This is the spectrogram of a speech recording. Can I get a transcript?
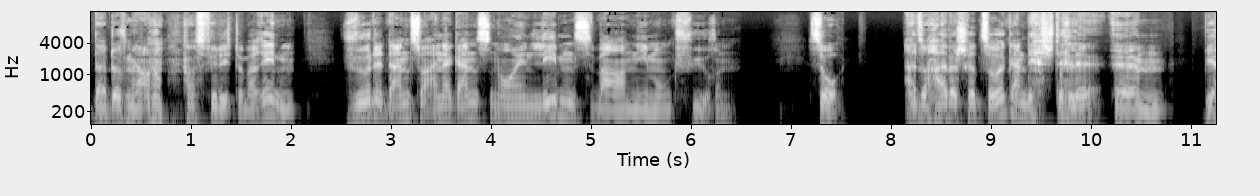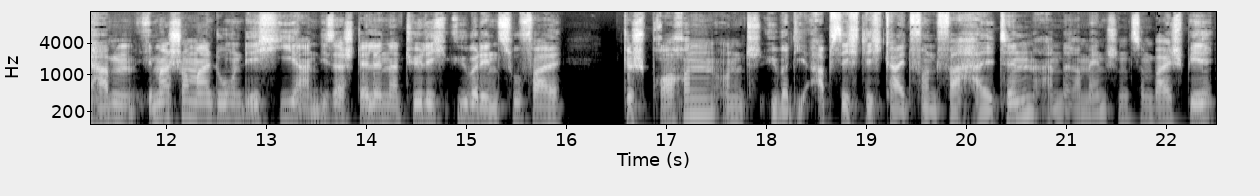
da dürfen wir auch noch mal ausführlich drüber reden, würde dann zu einer ganz neuen Lebenswahrnehmung führen. So, also halber Schritt zurück an der Stelle. Ähm, wir haben immer schon mal, du und ich, hier an dieser Stelle natürlich über den Zufall gesprochen und über die Absichtlichkeit von Verhalten anderer Menschen zum Beispiel,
